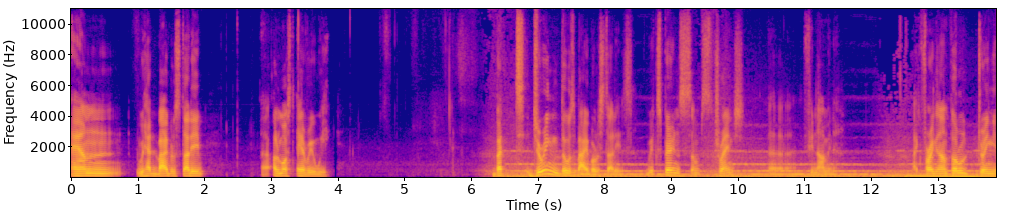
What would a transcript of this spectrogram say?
And we had Bible study uh, almost every week. But during those Bible studies, we experienced some strange uh, phenomena. Like, for example, during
